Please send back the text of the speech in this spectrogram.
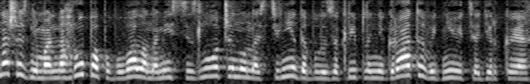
Наша знімальна група побувала на місці злочину. На стіні, де були закріплені грати, видніються дірки.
